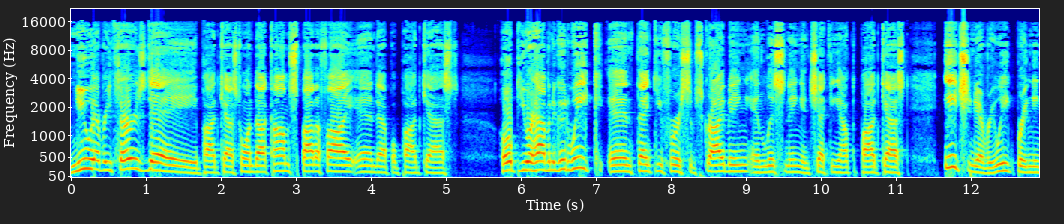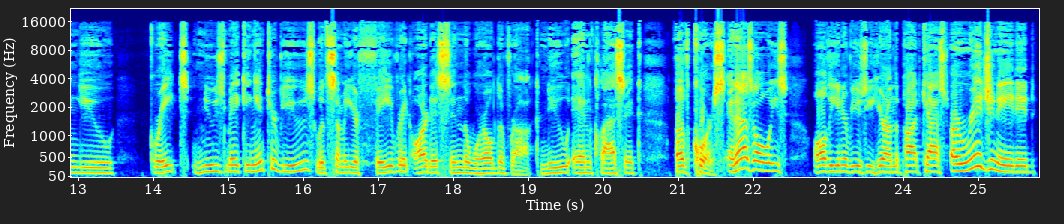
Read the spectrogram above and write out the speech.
New every Thursday, podcast1.com, Spotify, and Apple Podcast. Hope you are having a good week, and thank you for subscribing and listening and checking out the podcast each and every week, bringing you great news-making interviews with some of your favorite artists in the world of rock, new and classic, of course. And as always, all the interviews you hear on the podcast originated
